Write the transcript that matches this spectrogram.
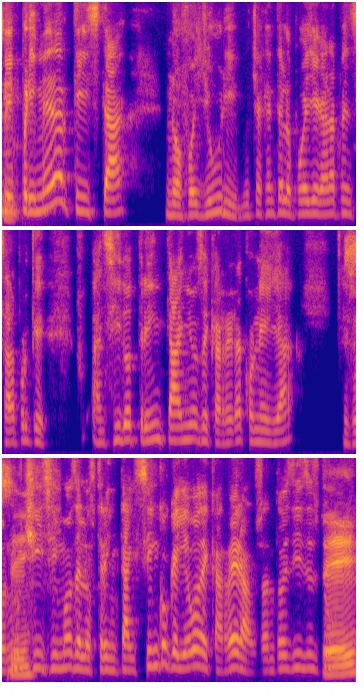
Mi primer artista no fue Yuri, mucha gente lo puede llegar a pensar porque han sido 30 años de carrera con ella que son muchísimos de los 35 que llevo de carrera. O sea, entonces dices tú, sí,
